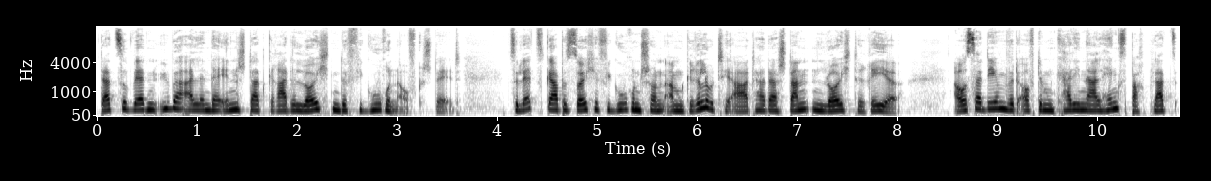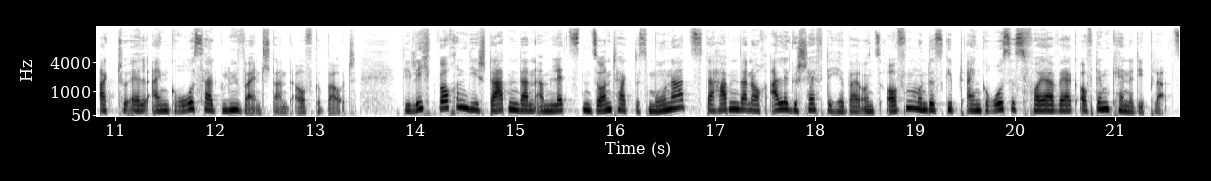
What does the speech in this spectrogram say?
Dazu werden überall in der Innenstadt gerade leuchtende Figuren aufgestellt. Zuletzt gab es solche Figuren schon am Grillo-Theater, da standen Leuchtrehe. Außerdem wird auf dem Kardinal-Hengsbach-Platz aktuell ein großer Glühweinstand aufgebaut. Die Lichtwochen, die starten dann am letzten Sonntag des Monats. Da haben dann auch alle Geschäfte hier bei uns offen und es gibt ein großes Feuerwerk auf dem Kennedy-Platz.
